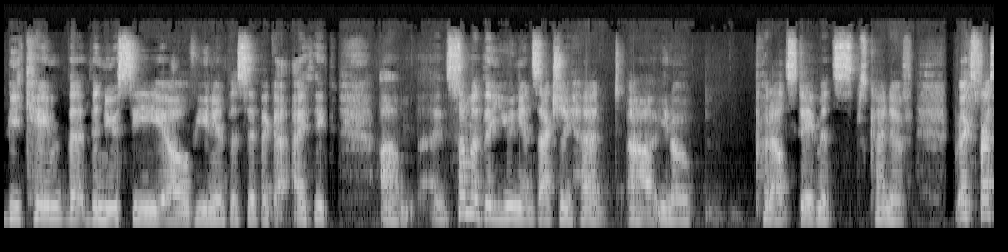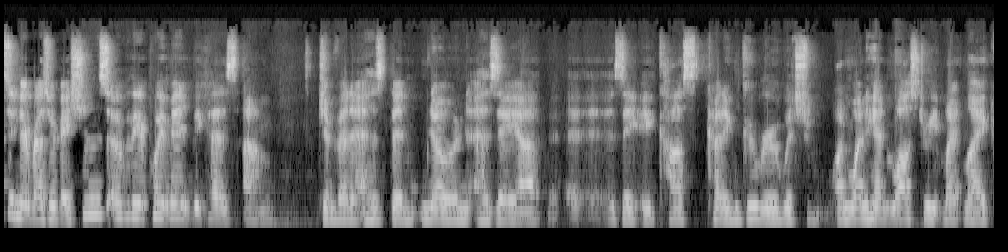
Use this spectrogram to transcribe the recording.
became the, the new CEO of Union Pacific, I, I think um, some of the unions actually had, uh, you know, put out statements kind of expressing their reservations over the appointment because um, Jim Vena has been known as a uh, as a, a cost cutting guru, which on one hand Wall Street might like,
